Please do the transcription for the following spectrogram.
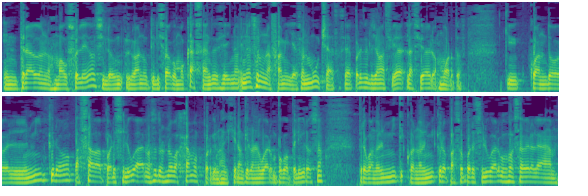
entrado en los mausoleos y lo, lo han utilizado como casa. Entonces, no, no son una familia, son muchas. O sea, por eso se llama ciudad, la ciudad de los muertos. Que cuando el micro pasaba por ese lugar, nosotros no bajamos porque nos dijeron que era un lugar un poco peligroso, pero cuando el, cuando el micro pasó por ese lugar, vos vas a ver a la,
